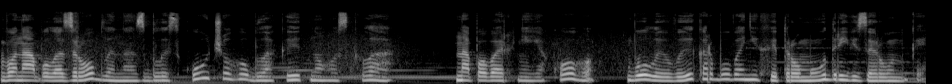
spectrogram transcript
Вона була зроблена з блискучого блакитного скла, на поверхні якого були викарбувані хитромудрі візерунки.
